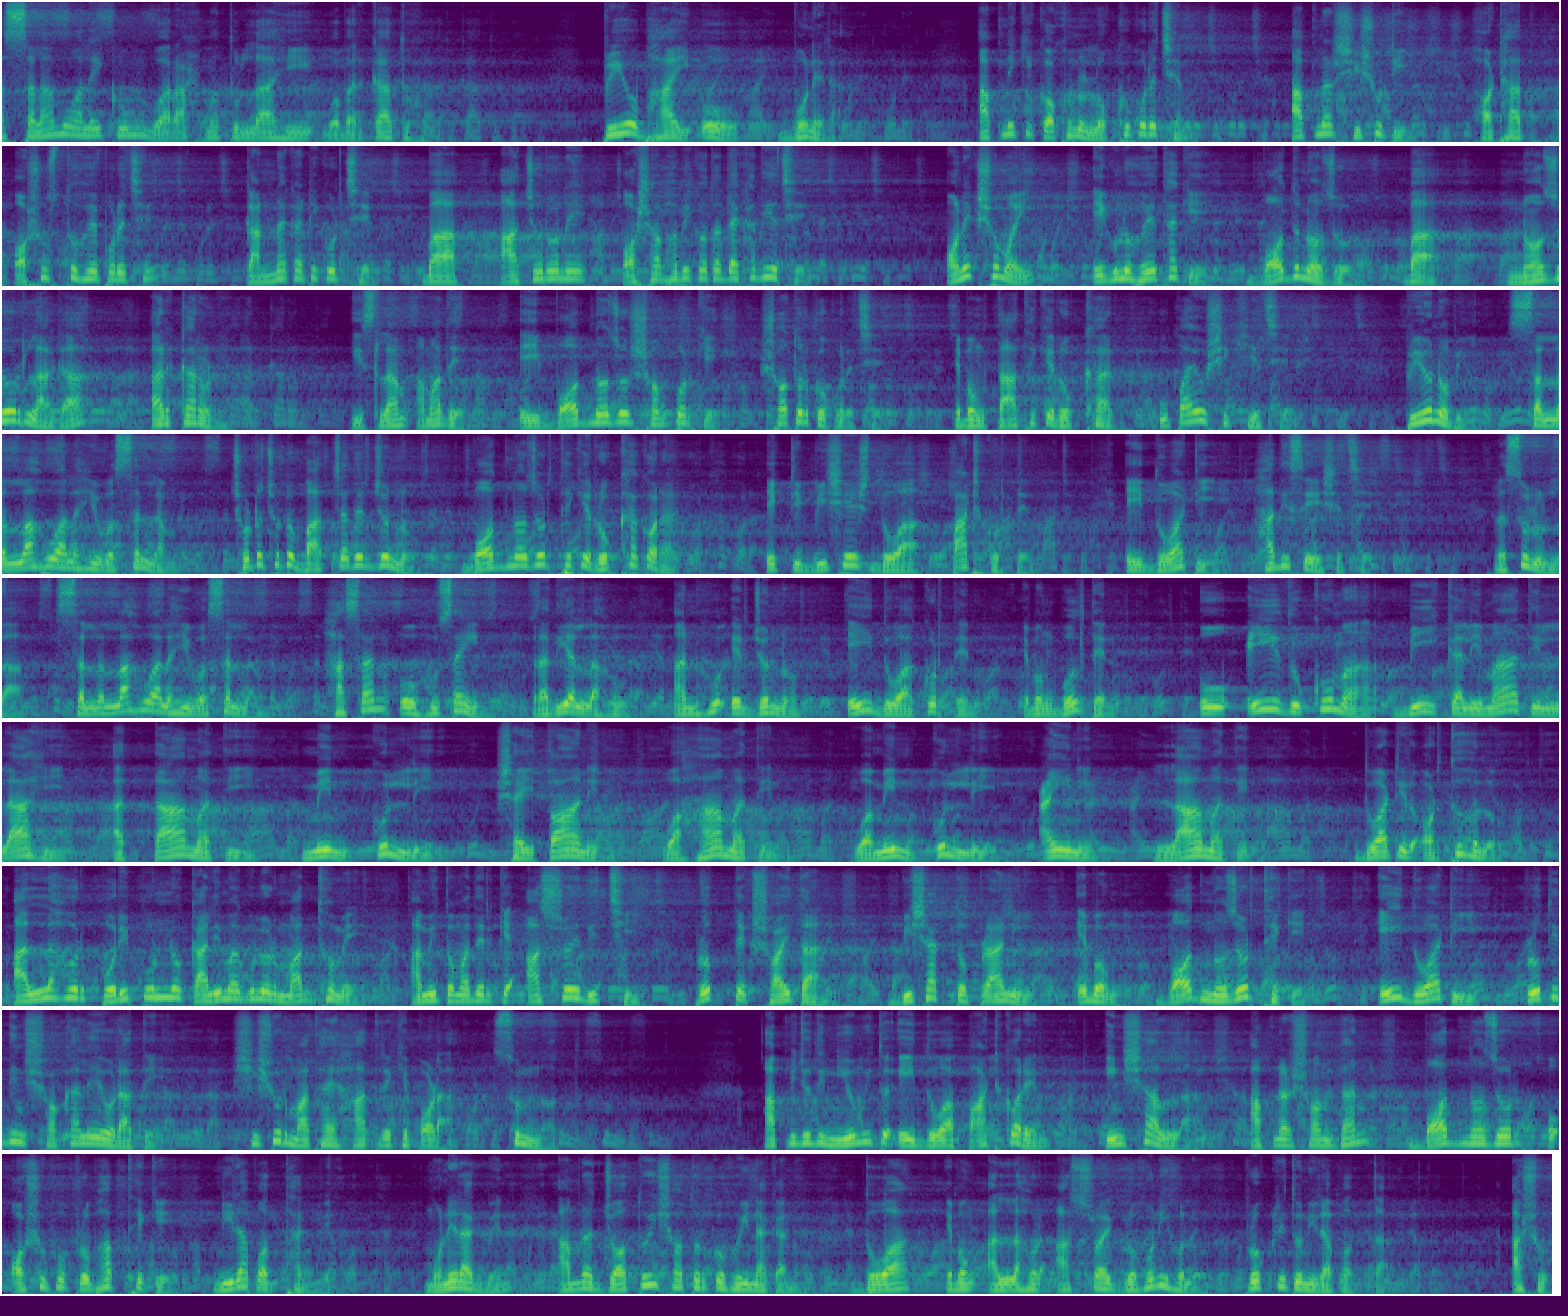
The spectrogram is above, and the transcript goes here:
আসসালামু আলাইকুম ওয়ারাহমাতুল্লাহি ওয়াবারকাতুহু। প্রিয় ভাই ও বোনেরা, আপনি কি কখনো লক্ষ্য করেছেন আপনার শিশুটি হঠাৎ অসুস্থ হয়ে পড়েছে, কান্নাকাটি করছে বা আচরণে অস্বাভাবিকতা দেখা দিয়েছে? অনেক সময় এগুলো হয়ে থাকে বদনজর বা নজর লাগা আর কারণে। ইসলাম আমাদের এই বদনজর সম্পর্কে সতর্ক করেছে এবং তা থেকে রক্ষার উপায়ও শিখিয়েছে। প্রিয় নবী সাল্লাল্লাহু আলহি ওয়াসাল্লাম ছোট ছোট বাচ্চাদের জন্য বদনজর থেকে রক্ষা করার একটি বিশেষ দোয়া পাঠ করতেন। এই দোয়াটি হাদিসে এসেছে। রসুলুল্লাহ সাল্লাল্লাহু আলহি ওয়াসাল্লাম হাসান ও হুসাইন রাদিয়াল্লাহু আনহু এর জন্য এই দোয়া করতেন এবং বলতেন ও ঈদুকুমা বি কালিমাতিল্লাহি আত্তামাতি মিন কুল্লি শৈতানিন ওয়া মিন কুল্লি আইনিন লামাতিন। দোয়াটির অর্থ হল, আল্লাহর পরিপূর্ণ কালিমাগুলোর মাধ্যমে আমি তোমাদেরকে আশ্রয় দিচ্ছি প্রত্যেক শয়তান, বিষাক্ত প্রাণী এবং বদ নজর থেকে। এই দোয়াটি প্রতিদিন সকালে ও রাতে শিশুর মাথায় হাত রেখে পড়া। সুন্নত। আপনি যদি নিয়মিত এই দোয়া পাঠ করেন, ইনশাআল্লাহ আপনার সন্তান বদ নজর ও অশুভ প্রভাব থেকে নিরাপদ থাকবে। মনে রাখবেন, আমরা যতই সতর্ক হই না কেন, দোয়া এবং আল্লাহর আশ্রয় গ্রহণই হল প্রকৃত নিরাপত্তা। আসুন,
